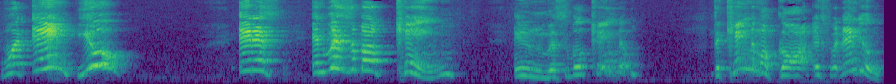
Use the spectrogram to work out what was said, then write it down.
within you. It is invisible king, invisible kingdom. The kingdom of God is within you.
